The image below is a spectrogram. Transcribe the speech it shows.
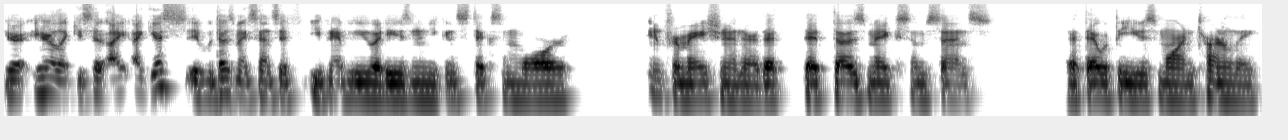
Yeah, yeah like you said, I, I guess it does make sense if you can have UIDs and then you can stick some more information in there that that does make some sense that that would be used more internally.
